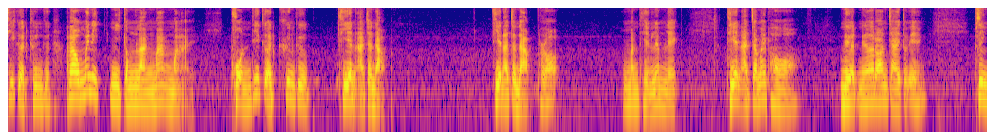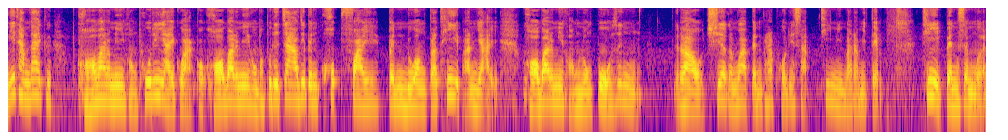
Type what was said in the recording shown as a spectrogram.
ที่เกิดขึ้นคือ เราไม่ได้มีกำลังมากมาย ผลที่เกิดขึ้นคือเทียนอาจจะดับ เทียนอาจจะดับ เพราะมันเทียนเล่มเล็ก เทียนอาจจะไม่พอ เดือดเนื้อร้อนใจตัวเอง สิ่งที่ทำได้คือ ขอบารมีของผู้ที่ใหญ่กว่า ก็ขอบารมีของพระพุทธเจ้าที่เป็นคบไฟเป็นดวงประทีปอันใหญ่ ขอบารมีของหลวงปู่ ซึ่งเราเชื่อกันว่าเป็นพระโพธิสัตว์ที่มีบารมีเต็ม ที่เป็นเสมือน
